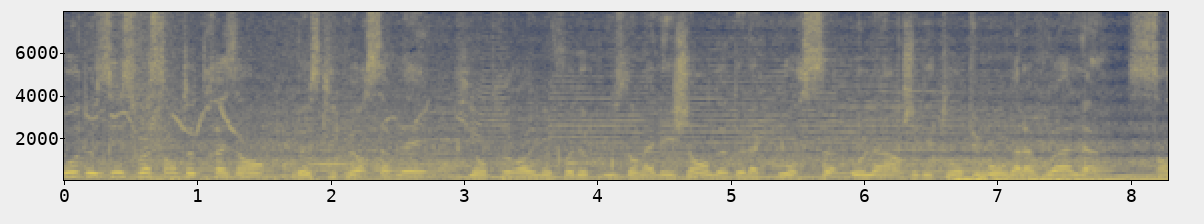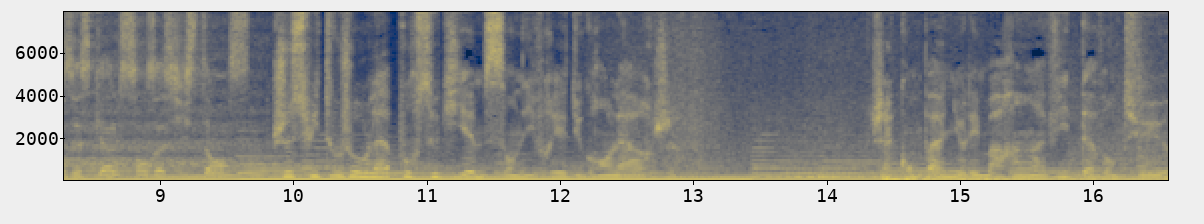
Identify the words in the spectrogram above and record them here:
De ses 73 ans, le skipper Sablé, qui entrera une fois de plus dans la légende de la course au large des tours du monde à la voile, sans escale, sans assistance. Je suis toujours là pour ceux qui aiment s'enivrer du grand large. J'accompagne les marins avides d'aventure.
